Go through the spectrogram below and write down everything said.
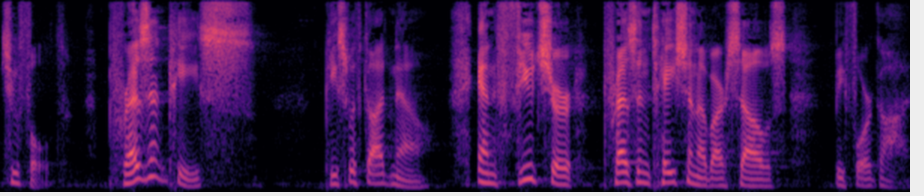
twofold present peace, peace with God now, and future presentation of ourselves before God.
